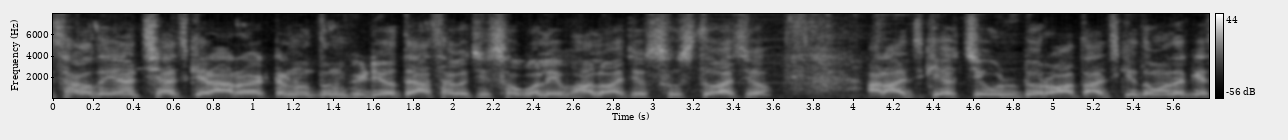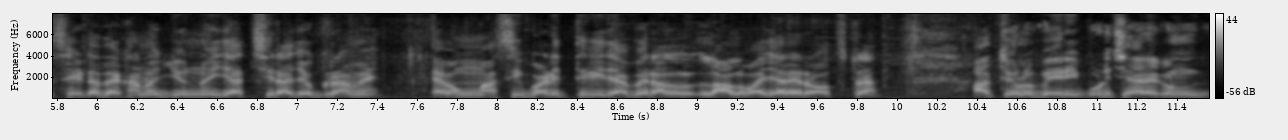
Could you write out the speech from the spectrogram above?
স্বাগত জানাচ্ছি। আজকের আরও একটা নতুন ভিডিওতে। আশা করছি সকলেই ভালো আছো, সুস্থ আছো। আর আজকে হচ্ছে উল্টো রথ। আজকে তোমাদেরকে সেটা দেখানোর জন্যই যাচ্ছি রাজগ্রামে এবং মাসি বাড়ির থেকে যাবে লাল- লালবাজারের রথটা। আর চলো বেরিয়ে পড়ছে। আর এখন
